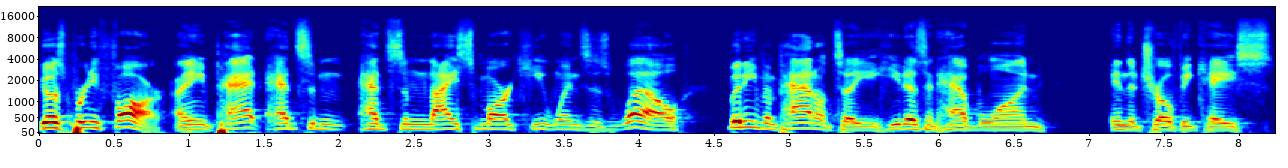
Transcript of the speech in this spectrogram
goes pretty far. I mean, Pat had some had some nice marquee wins as well, but even Pat will tell you he doesn't have one in the trophy case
